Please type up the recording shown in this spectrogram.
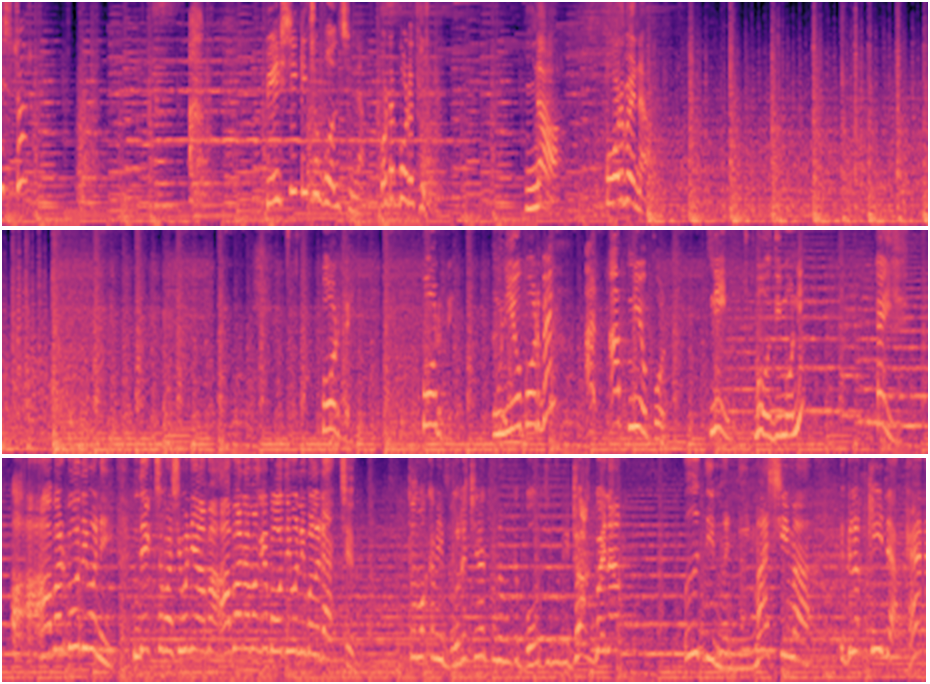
বিস্তর। বেশি কিছু বলছি না ওটা পড়ে ফেলুন। না পড়বে না। পড়বে পড়বে। উনিও পড়বেন আর আপনিও পড়বেন। নিন বৌদিমণি। এই আবার বৌদিমণি? দেখছ মাসিমণি? আবার আমাকে বৌদিমণি বলে ডাকছে। তোমাকে আমি বলেছি না তুমি আমাকে বৌদিমণি ডাকবে না? বৌদিমণি মাসিমা এগুলো কি ডাক হ্যাঁ?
